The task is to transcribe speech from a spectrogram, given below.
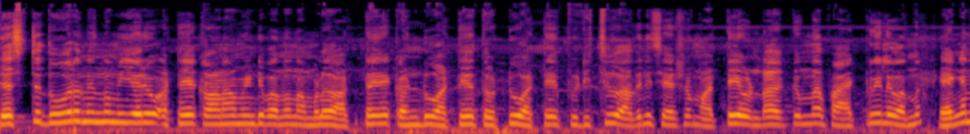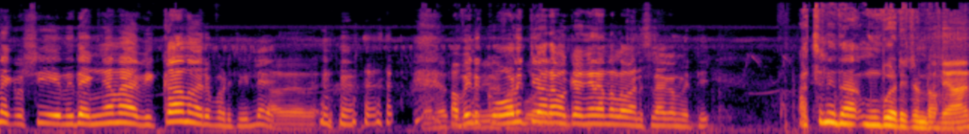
ജസ്റ്റ് ദൂരെ നിന്നും ഈ ഒരു അട്ടയെ കാണാൻ വേണ്ടി വന്ന നമ്മൾ അട്ടയെ കണ്ടു അട്ടയെ തൊട്ടു അട്ടയെ പിടിച്ചു. അതിനുശേഷം അട്ടയെ ഉണ്ടാക്കുന്ന ഫാക്ടറിയിൽ വന്ന് എങ്ങനെ കൃഷി ചെയ്യുന്നു ഇത് എങ്ങനെ വിൽക്കാന്ന് വരെ പഠിച്ചു ഇല്ലേ? അപ്പൊ ഇതിന്റെ ക്വാളിറ്റി വരെ നമുക്ക് എങ്ങനെയാന്നുള്ളത് മനസ്സിലാക്കാൻ പറ്റി. അച്ഛൻ ഇത് മുമ്പ് കേട്ടിട്ടുണ്ടോ? ഞാൻ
